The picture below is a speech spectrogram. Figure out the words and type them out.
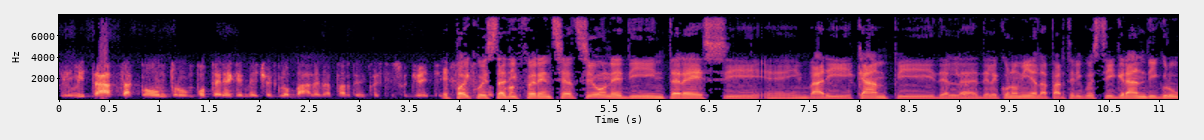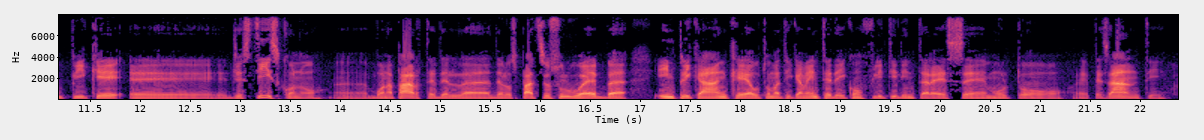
limitata contro un potere che invece è globale da parte di questi soggetti. E poi questa differenziazione di interessi eh, in vari campi del, dell'economia da parte di questi grandi gruppi che eh, gestiscono eh, buona parte del, dello spazio sul web implica anche automaticamente dei conflitti di interesse molto eh, pesanti.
